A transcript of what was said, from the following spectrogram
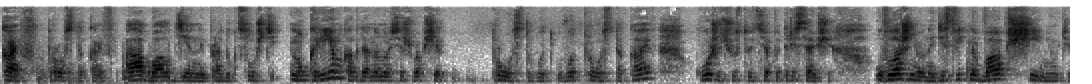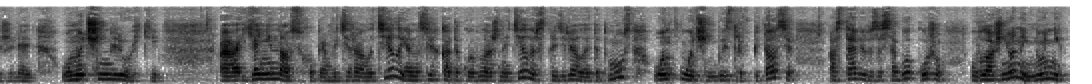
кайф, просто кайф. Обалденный продукт. Слушайте, но крем, когда наносишь вообще просто, вот, вот просто кайф, кожа чувствует себя потрясающе. Увлажненный, действительно вообще не утяжеляет. Он очень легкий. А я не насухо прям вытирала тело, я на слегка такое влажное тело распределяла этот мусс. Он очень быстро впитался, оставив за собой кожу увлажненной, но ни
